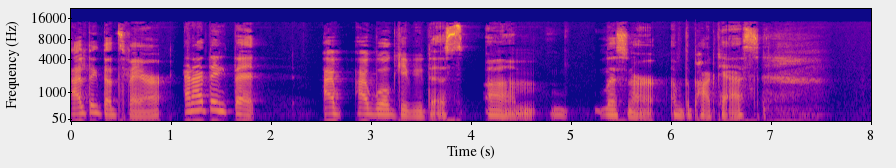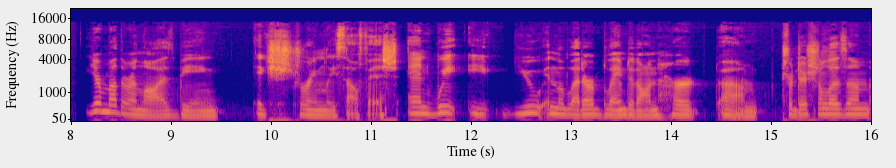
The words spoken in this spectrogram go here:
I think that's fair. And I think that I, I will give you this. Um, listener of the podcast, your mother in law is being extremely selfish. And we, you in the letter blamed it on her um, traditionalism,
